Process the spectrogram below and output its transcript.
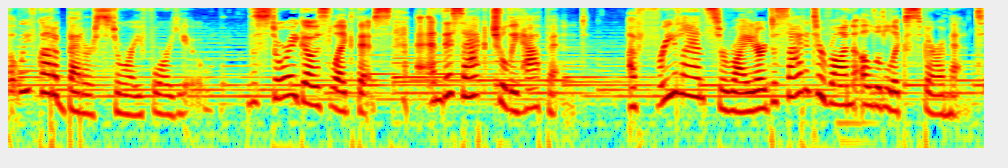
but we've got a better story for you. The story goes like this, and this actually happened. A freelance writer decided to run a little experiment.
